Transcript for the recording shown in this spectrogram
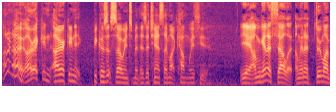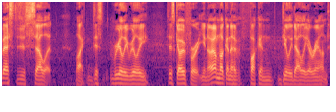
I don't know. I reckon. I reckon it, because it's so intimate, there's a chance they might come with you. Yeah, I'm going to sell it. I'm going to do my best to just sell it, like just really, really, just go for it. You know, I'm not going to fucking dilly dally around.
